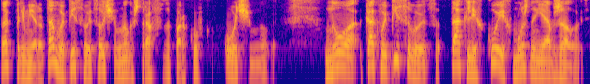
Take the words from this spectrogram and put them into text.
да, к примеру. Там выписывается очень много штрафов за парковку. Очень много. Но как выписываются, так легко их можно и обжаловать.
